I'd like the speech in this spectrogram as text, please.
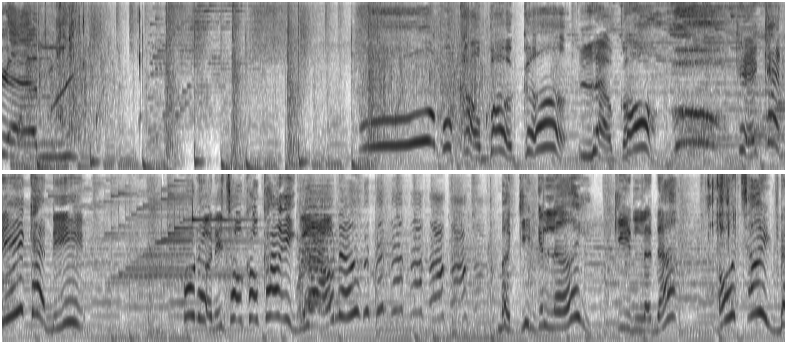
แรมโอ้ภูเขาเบอร์เกอร์ แล้วก็ เค้กแคนดี้แคนดี้ พวกเธอนี่โชว์เข้าข้างอีกแล้วนะ มากินกันเลย กินแล้วนะ โอ้ใช่แบ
